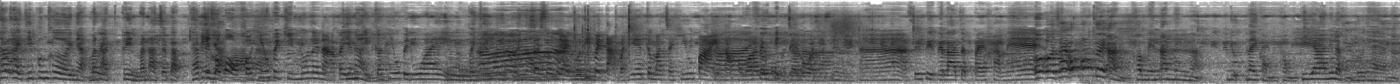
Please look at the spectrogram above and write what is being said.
ถ้าใครที่เพิ่งเคยเนี่ย มันอาจกลิ่นมันอาจจะแบบแทบพี่จะหเขายาบบอกเขาล้งนะหิ้วไปกินนู่นเลยนะ ไปที่ยังไหนกินก็หิ้วไปด้วยไปที่อังกฤษด้วยนะ แต่ส่วนใหญ่คนที่ไปต่างประเทศก็มักจะหิ้วไปค่ะ เพราะว่าระบบมันจะรวนนิดนึง อ่าซื้อผิดเวลาจัดไปค่ะแม่ เออเออใช่อ้นอ้นเคยอ่านคอมเมนต์อันนึงอะอยู่ในของของพี่ย่านี่แหละของตัวแทนอะ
